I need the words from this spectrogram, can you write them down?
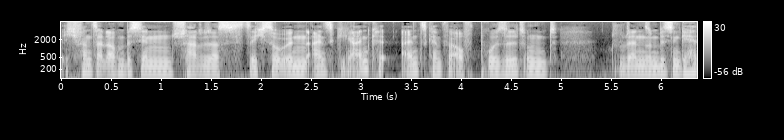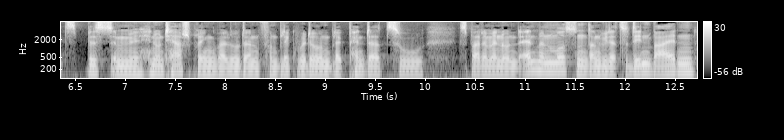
Ich fand es halt auch ein bisschen schade, dass es sich so in 1 gegen 1 Kämpfe aufbröselt und du dann so ein bisschen gehetzt bist im Hin- und Herspringen, weil du dann von Black Widow und Black Panther zu Spider-Man und Ant-Man musst und dann wieder zu den beiden.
